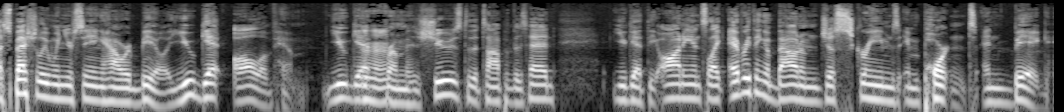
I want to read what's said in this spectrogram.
especially when you're seeing Howard Beale, you get all of him. You get Uh-huh. from his shoes to the top of his head. You get the audience. Like everything about him just screams important and big.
